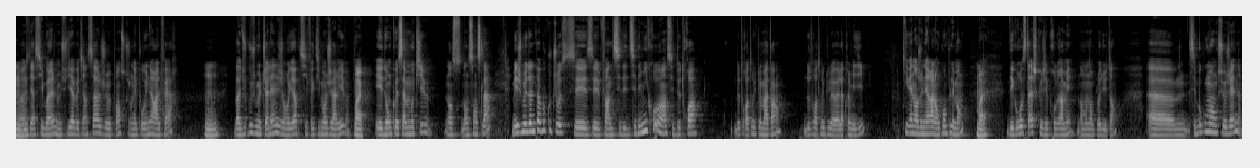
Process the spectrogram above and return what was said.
Euh, c'est-à-dire, si voilà, je me suis dit, ah bah tiens, ça, je pense que j'en ai pour une heure à le faire. Bah, du coup, je me challenge, je regarde si effectivement j'y arrive. Ouais. Et donc, ça me motive dans, dans ce sens-là. Mais je me donne pas beaucoup de choses. C'est des, des micros, hein, c'est deux, trois deux, trois trucs le matin, deux, trois trucs l'après-midi, qui viennent en général en complément des grosses tâches que j'ai programmées dans mon emploi du temps. Euh, c'est beaucoup moins anxiogène,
